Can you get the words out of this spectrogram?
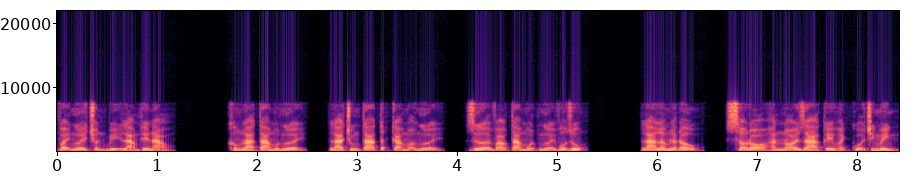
vậy ngươi chuẩn bị làm thế nào? Không là ta một người, là chúng ta tất cả mọi người, dựa vào ta một người vô dụng. La lâm lắc đầu, sau đó hắn nói ra kế hoạch của chính mình.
